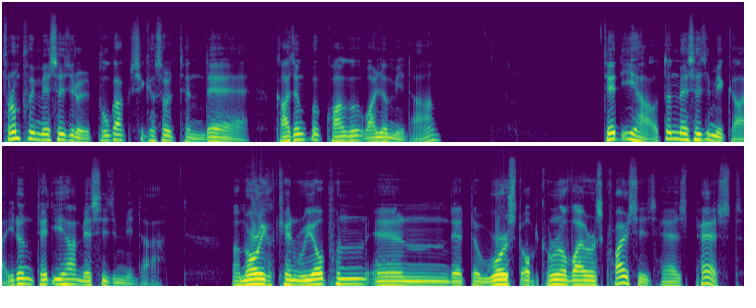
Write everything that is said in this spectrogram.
트럼프의 메시지를 부각시켰을 텐데 가정법 과거 완료입니다. that 이하 어떤 메시지입니까? 이런 that 이하 메시지입니다. America can reopen and that the worst of the coronavirus crisis has passed.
